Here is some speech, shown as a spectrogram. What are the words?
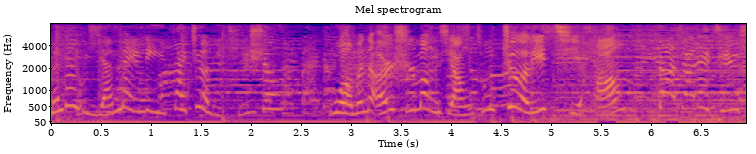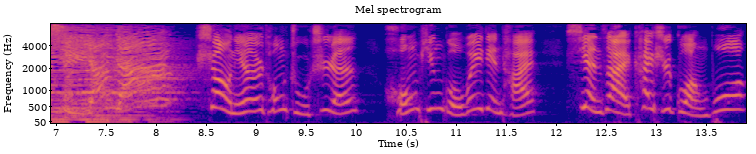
我们的语言魅力在这里提升，我们的儿时梦想从这里起航。大家一起喜羊羊。少年儿童主持人，红苹果微电台。现在开始广播。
